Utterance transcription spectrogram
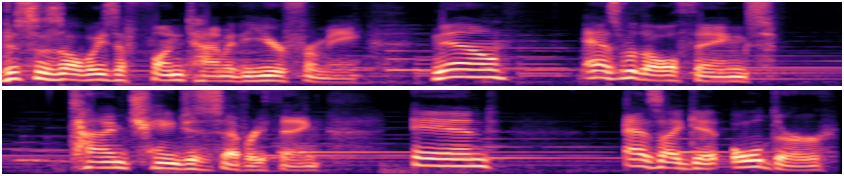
this is always a fun time of the year for me. Now, as with all things, time changes everything. And as I get older,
